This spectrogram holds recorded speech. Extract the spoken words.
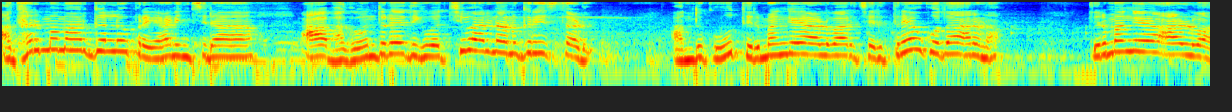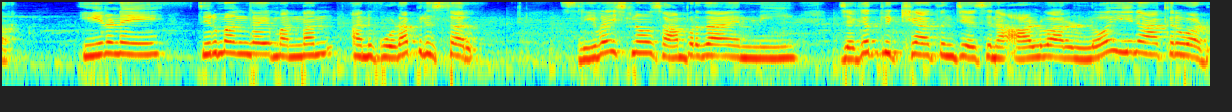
అధర్మ మార్గంలో ప్రయాణించిన ఆ భగవంతుడే దిగివచ్చి వారిని అనుగ్రహిస్తాడు. అందుకు తిరుమంగై ఆళ్వారి చరిత్రే ఒక ఉదాహరణ. తిరుమంగై ఆళ్వార్ ఈయననే తిరుమంగై మన్నన్ అని కూడా పిలుస్తారు. శ్రీ వైష్ణవ సాంప్రదాయాన్ని జగద్విఖ్యాతం చేసిన ఆళ్వారుల్లో ఈయన ఆఖరివాడు.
